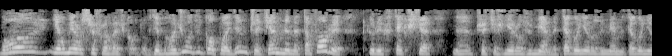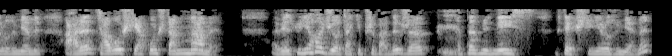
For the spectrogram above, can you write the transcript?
bo nie umie rozszyfrować kodu. Gdyby chodziło tylko o pojedyncze, ciemne metafory, których w tekście e, przecież nie rozumiemy, tego nie rozumiemy, tego nie rozumiemy, ale całość jakąś tam mamy. A więc tu nie chodzi o taki przypadek, że pewnych miejsc w tekście nie rozumiemy,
